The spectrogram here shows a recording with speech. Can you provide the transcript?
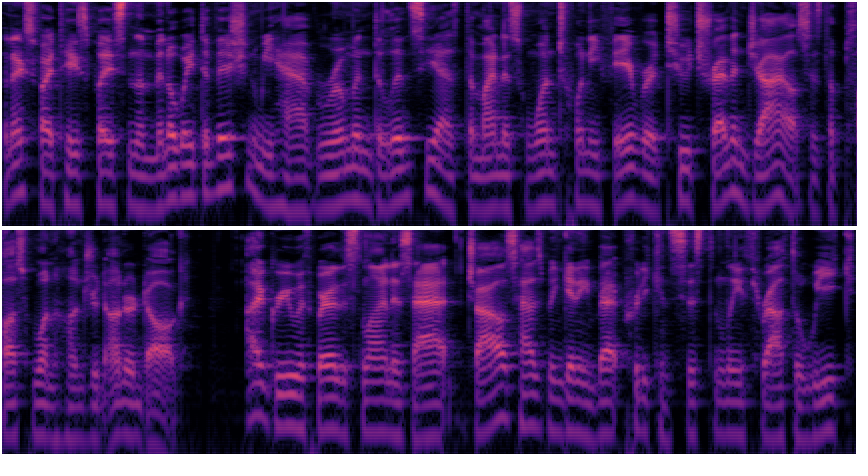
The next fight takes place in the middleweight division. We have Roman Dolidze as the minus 120 favorite to Trevin Giles as the plus 100 underdog. I agree with where this line is at. Giles has been getting bet pretty consistently throughout the week,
